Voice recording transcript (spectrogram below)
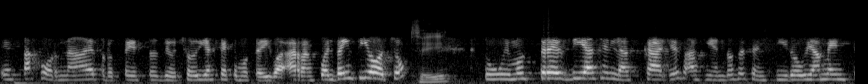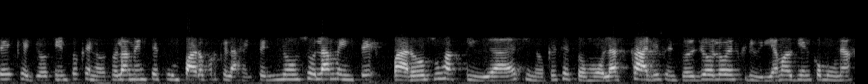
esta jornada de protestas de ocho días que, como te digo, arrancó el 28. Sí. Tuvimos tres días en las calles haciéndose sentir, obviamente, que yo siento que no solamente fue un paro, porque la gente no solamente paró sus actividades, sino que se tomó las calles. Entonces yo lo describiría más bien como una,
